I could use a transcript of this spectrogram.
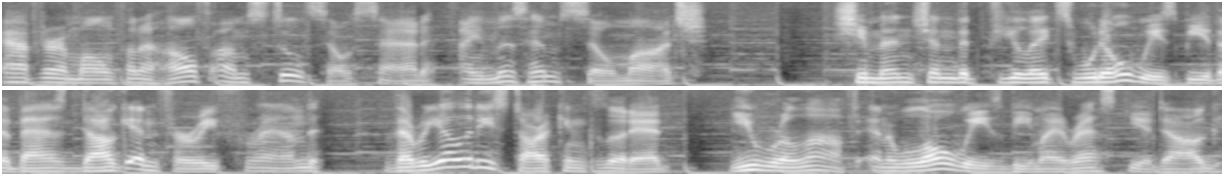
After a month and a half, I'm still so sad. I miss him so much. She mentioned that Felix would always be the best dog and furry friend. The reality star concluded, You were loved and will always be my rescue dog.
